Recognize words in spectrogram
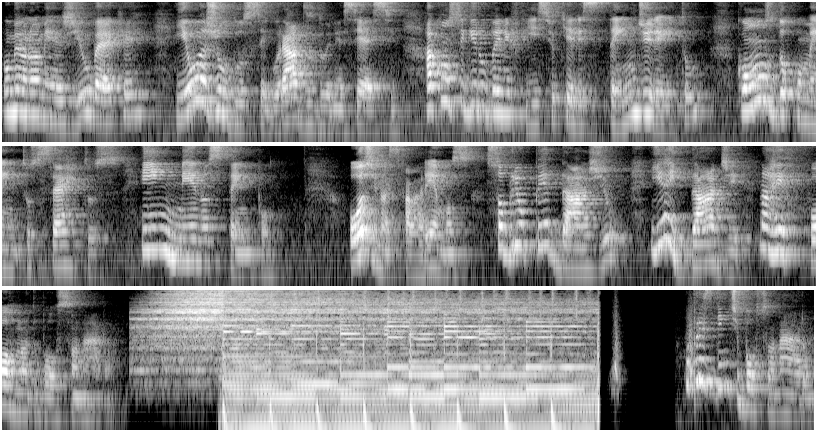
o meu nome é Gil Becker e eu ajudo os segurados do INSS a conseguir o benefício que eles têm direito com os documentos certos e em menos tempo. Hoje nós falaremos sobre o pedágio e a idade na reforma do Bolsonaro. O presidente Bolsonaro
